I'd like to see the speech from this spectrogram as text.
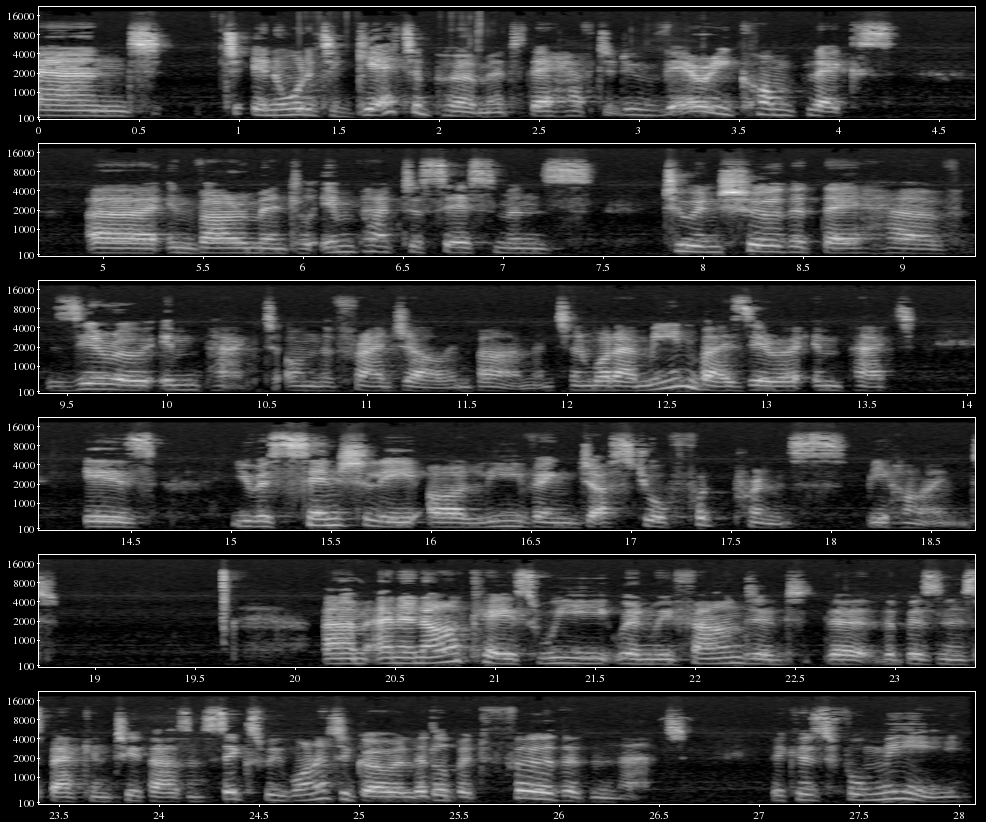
and to, in order to get a permit, they have to do very complex uh, environmental impact assessments to ensure that they have zero impact on the fragile environment. And what I mean by zero impact is you essentially are leaving just your footprints behind. Um, and in our case, we when we founded the, the business back in 2006, we wanted to go a little bit further than that. Because for me,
